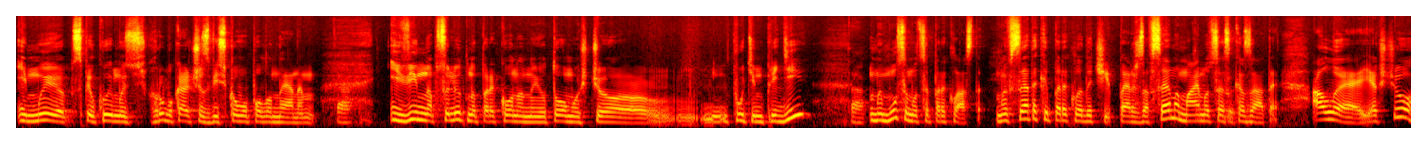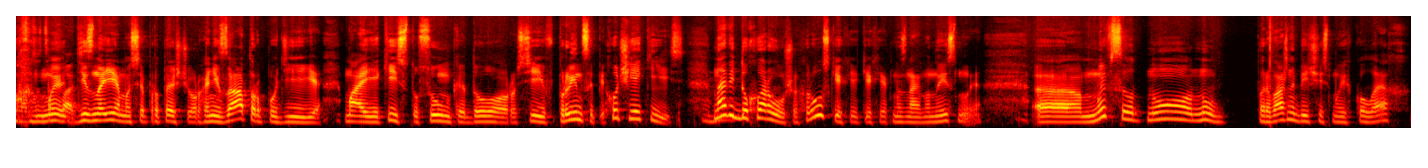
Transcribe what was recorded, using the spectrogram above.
і ми спілкуємось, грубо кажучи, з військовополоненим, так. і він абсолютно переконаний у тому, що Путін приді, Так. ми мусимо це перекласти. Ми все-таки перекладачі. Перш за все, ми маємо це сказати. Але якщо ми дізнаємося про те, що організатор події має якісь стосунки до Росії, в принципі, хоч якісь, навіть до хороших русських, яких, як ми знаємо, не існує, е, ми все одно, ну, переважна більшість моїх колег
